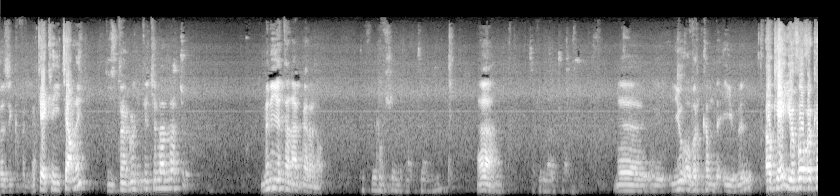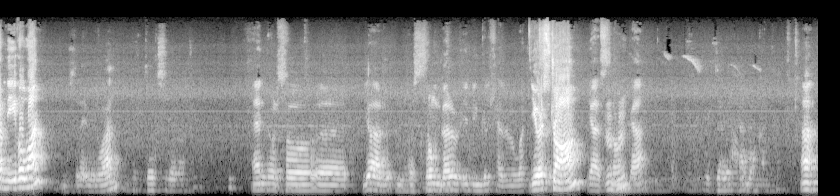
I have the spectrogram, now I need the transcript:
በዚህ ክፍል ላይ Okay, can you tell me? ልትነግሩኝ ትችላላችሁ? ምን እየተናገረ ነው? ዩ ኦቨርካም ደ ኢቭል Okay, you've overcome the evil one. for everyone. And also, uh, you are a strong girl in English. I don't know what. You are strong. Yeah, strong girl. Mm-hmm. Ah.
